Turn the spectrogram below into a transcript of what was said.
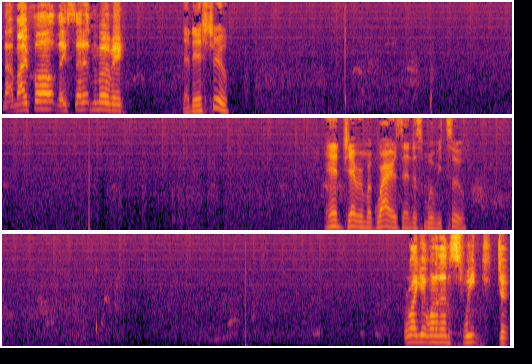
Not my fault. They said it in the movie. That is true. And Jerry Maguire's in this movie too. Where do I get one of them sweet jump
